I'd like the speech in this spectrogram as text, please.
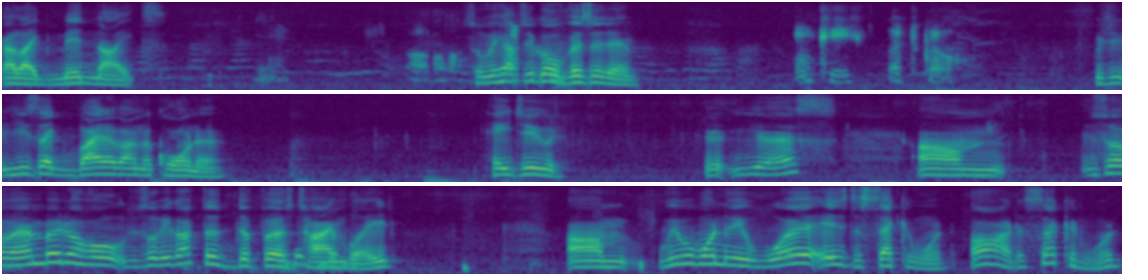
at like midnight. So we have to go visit him. Okay, let's go. He's like right around the corner. Hey dude. Uh, yes. Um so remember the whole so we got the the first time blade. Um we were wondering where is the second one? Ah, the second one.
